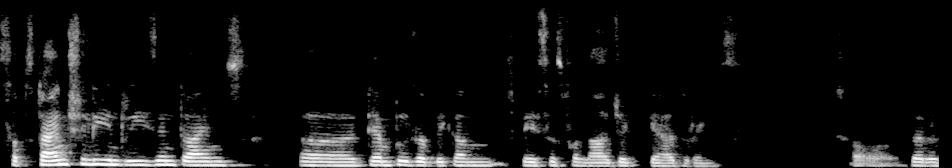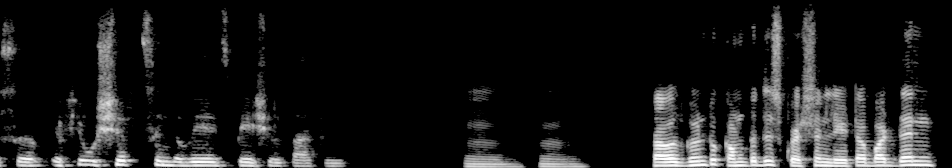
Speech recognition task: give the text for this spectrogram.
substantially in recent times, uh, temples have become spaces for larger gatherings. So there is a, a few shifts in the way spatial patterns. Mm-hmm. So I was going to come to this question later, but then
